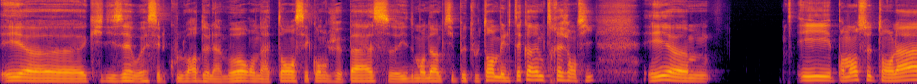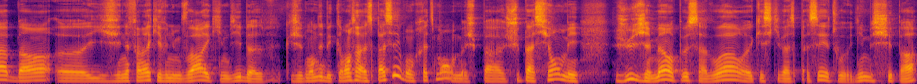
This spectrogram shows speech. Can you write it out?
et euh, qui disait ouais c'est le couloir de la mort, on attend, c'est quand que je passe, il demandait un petit peu tout le temps, mais il était quand même très gentil. Et euh, et pendant ce temps-là, ben, euh, j'ai une infirmière qui est venue me voir et qui me dit, bah, j'ai demandé, mais comment ça va se passer concrètement? Mais je, suis patient, mais juste j'aimais un peu savoir euh, qu'est-ce qui va se passer et tout. Dit, mais je sais pas,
